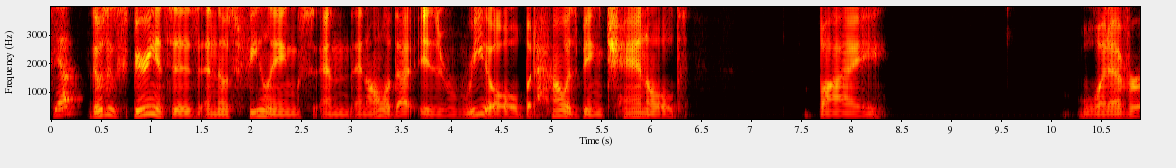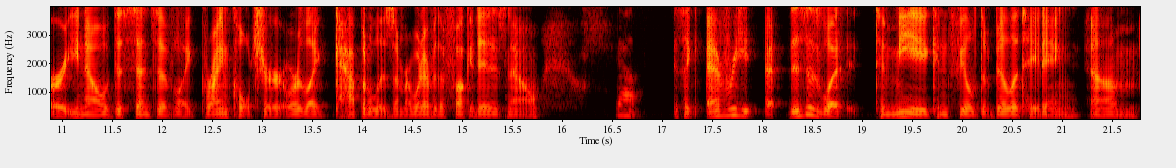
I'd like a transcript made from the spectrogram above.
Yep. Those experiences and those feelings and, and all of that is real, but how is being channeled by whatever, you know, the sense of like grind culture or like capitalism or whatever the fuck it is now. Yeah. It's like every, uh, this is what to me can feel debilitating. Um,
